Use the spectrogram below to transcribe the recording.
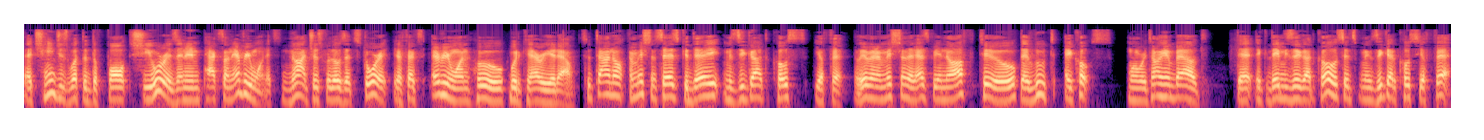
that changes what the default shiur is and it impacts on everyone. It's not just for those that store it. It affects everyone who would carry it out. Sutano, our Mishnah says, Kedei mezigat kos yafet. We have a Mishnah that has to be enough to dilute a kos. When we're talking about that Kedei mezigat kos, it's mezigat kos yafet.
